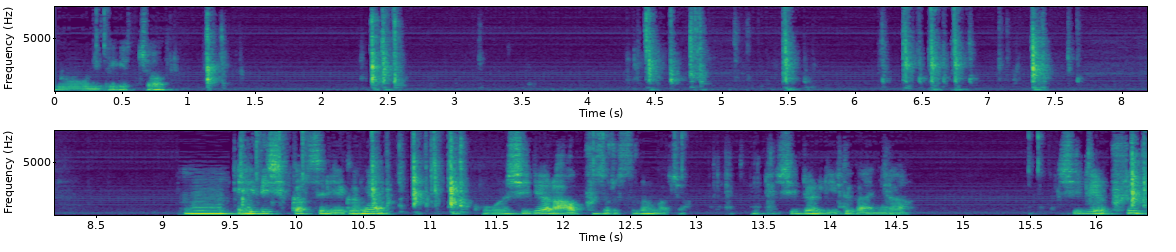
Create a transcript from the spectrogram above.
이 부분이 되겠죠. 음, ADC 값을 읽으면 그걸 serial output으로 쓰는 거죠. serial read가 아니라 serial print.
